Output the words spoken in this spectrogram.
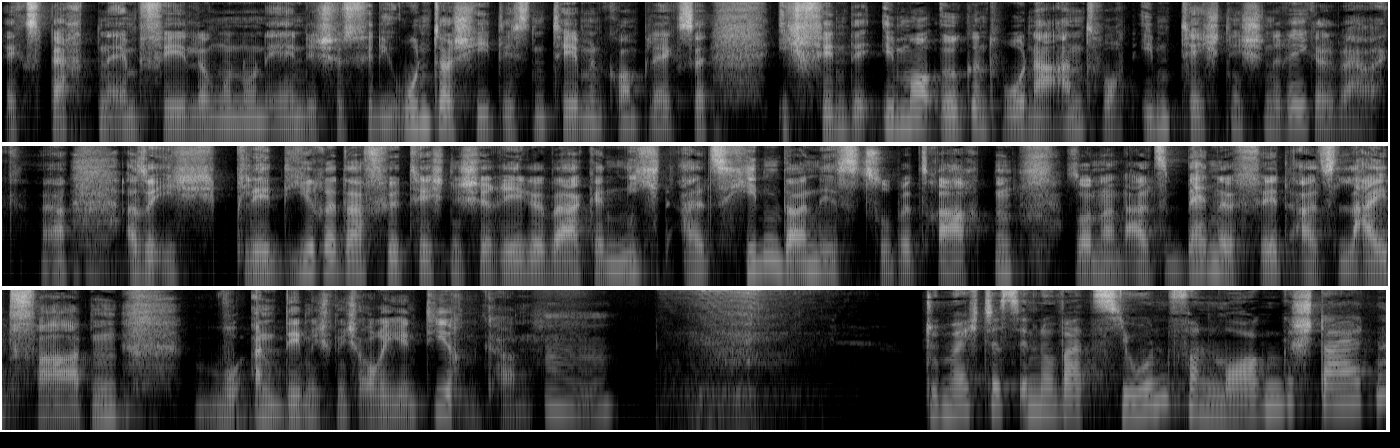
Expertenempfehlungen und ähnliches für die unterschiedlichsten Themenkomplexe. Ich finde immer irgendwo eine Antwort im technischen Regelwerk. Ja? Also ich plädiere dafür, technische Regelwerke nicht als Hindernis zu betrachten, sondern als Benefit, Bild als Leitfaden, wo, an dem ich mich orientieren kann. Du möchtest Innovation von morgen gestalten?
